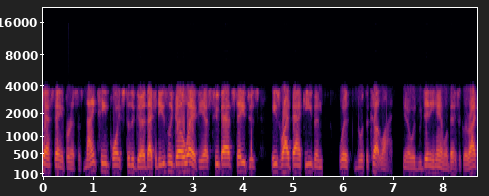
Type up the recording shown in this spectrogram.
Chastain, for instance, 19 points to the good. That could easily go away if he has two bad stages. He's right back even with with the cut line. You know, with, with Denny Hamlin, basically, right?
